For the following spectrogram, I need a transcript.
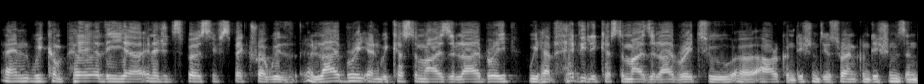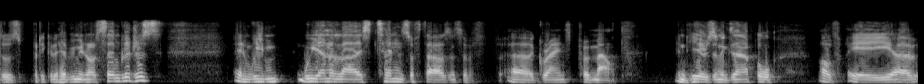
and we compare the uh, energy dispersive spectra with a library and we customize the library. We have heavily customized the library to uh, our conditions, the Australian conditions, and those particular heavy mineral assemblages. And we, we analyze tens of thousands of uh, grains per mount. And here's an example of a uh,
